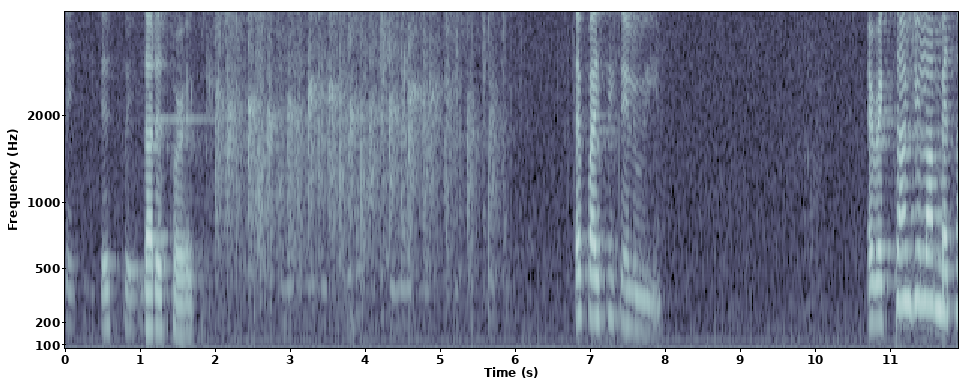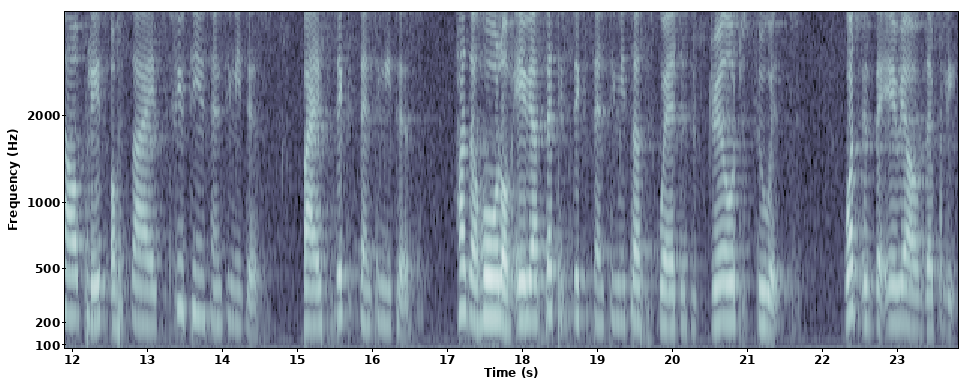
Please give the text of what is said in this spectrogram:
centimeters squared. That is correct. FIC St. Louis. A rectangular metal plate of sides 15 centimeters by 6 centimeters has a hole of area 36 centimeters squared drilled through it. What is the area of the plate?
